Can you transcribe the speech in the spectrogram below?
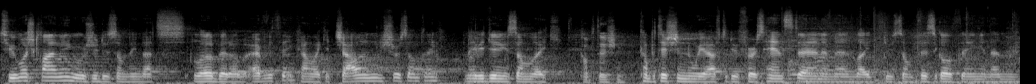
too much climbing. We should do something that's a little bit of everything, kind of like a challenge or something. Maybe doing some like Competition. competition We have to do first handstand and then like do some physical thing and then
